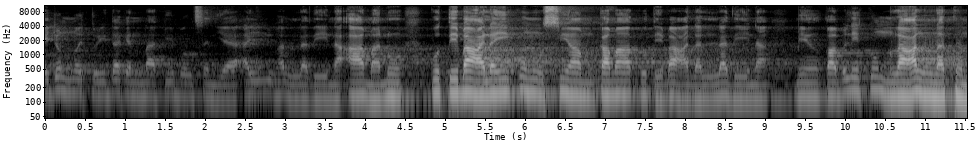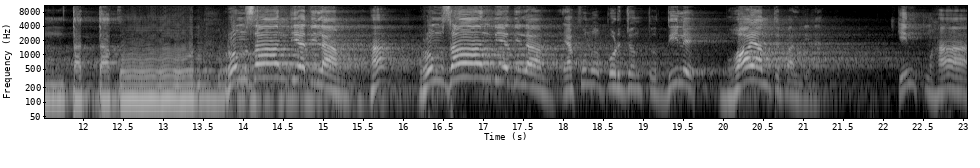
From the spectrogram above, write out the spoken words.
এই জন্যই তুই দেখেন না কি বলছেন, ইয়া আইয়ুহাল্লাযীনা আমানু কুতিবা আলাইকুমুস সিয়াম কামা কুতিবা আলাল্লাযীনা মিন ক্বাবলিকুম লাআল্লাকুম তাত্তাকুন। রমজান দিয়ে দিলাম হ্যাঁ? রমজান দিয়ে দিলাম, এখনও পর্যন্ত দিলে ভয় আনতে পারলি না। কিন্তু হ্যাঁ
